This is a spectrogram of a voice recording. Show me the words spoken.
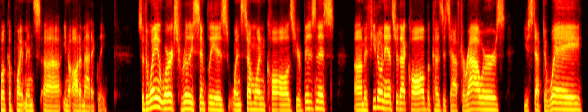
book appointments, uh, you know, automatically. So the way it works really simply is when someone calls your business, um, if you don't answer that call because it's after hours, you stepped away,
